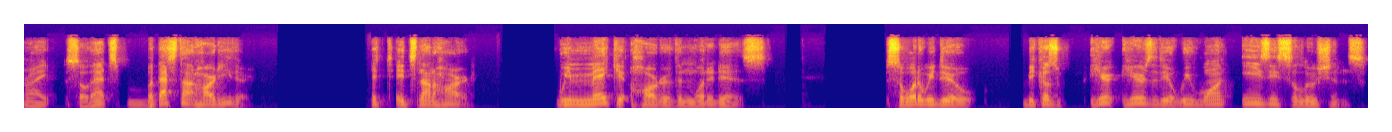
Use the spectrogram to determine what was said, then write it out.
Right? So that's but that's not hard either. It it's not hard. We make it harder than what it is. So what do we do? Because here here's the deal. We want easy solutions.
